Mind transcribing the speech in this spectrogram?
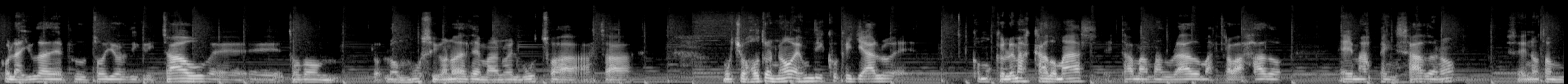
con la ayuda del productor Jordi Cristau, eh, eh, todos los, músicos, ¿no? Desde Manuel Busto hasta muchos otros, ¿no? Es un disco que ya lo, como que lo he mascado más, está más madurado, más trabajado, más pensado, ¿no? Se notan,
